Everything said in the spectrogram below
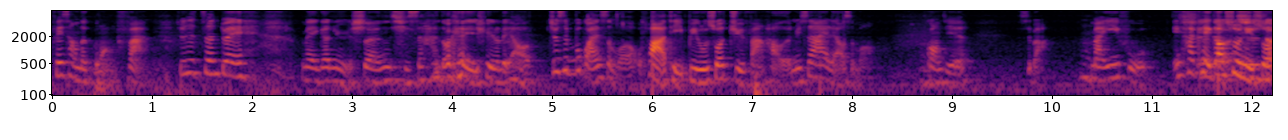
非常的广泛，就是针对每个女生，其实他都可以去聊，就是不管什么话题，比如说举凡好了，女生爱聊什么，逛街是吧？买衣服，诶，他可以告诉你说，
